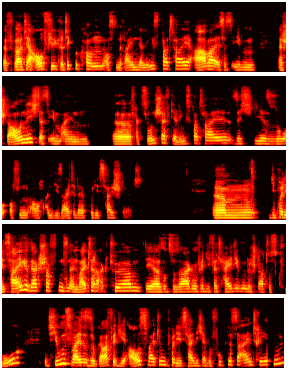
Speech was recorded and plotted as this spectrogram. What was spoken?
Dafür hat er auch viel Kritik bekommen aus den Reihen der Linkspartei, aber es ist eben erstaunlich, dass eben ein äh, Fraktionschef der Linkspartei sich hier so offen auch an die Seite der Polizei stellt. Ähm, die Polizeigewerkschaften sind ein weiterer Akteur, der sozusagen für die Verteidigung des Status quo beziehungsweise sogar für die Ausweitung polizeilicher Befugnisse eintreten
